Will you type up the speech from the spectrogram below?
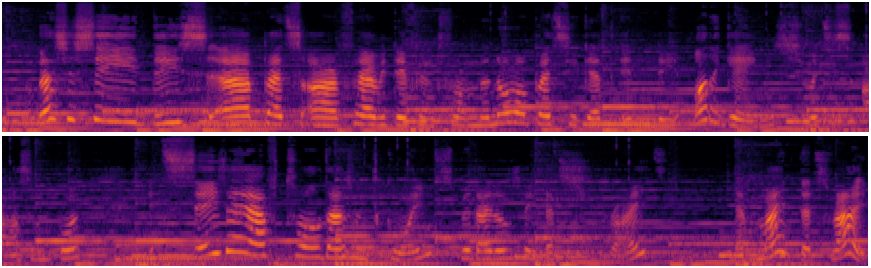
As you see, these uh, pets are very different from the normal pets you get in the other games, which is awesome course. It says I have 12,000 coins, but I don't think that's right. Never mind, that's right.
